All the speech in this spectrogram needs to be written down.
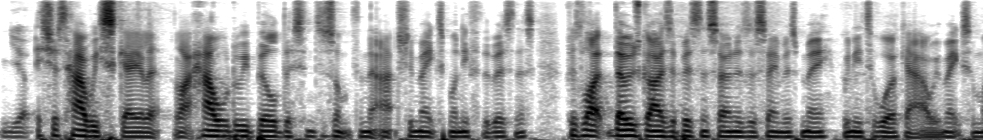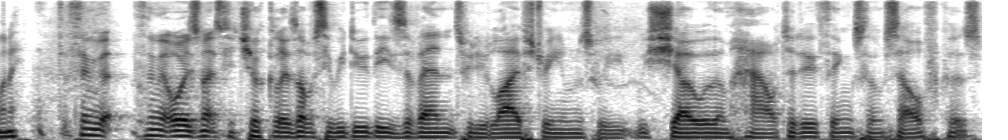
Yep. It's just how we scale it. Like how do we build this into something that actually makes money for the business? Because like those guys are business owners the same as me. We need to work out how we make some money. The thing that the thing that always makes me chuckle is obviously we do these events, we do live streams, we we show them how to do things for themselves because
